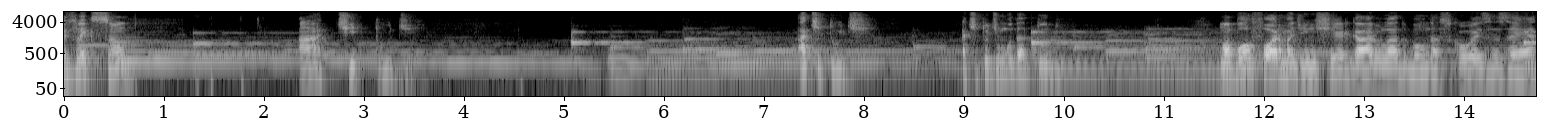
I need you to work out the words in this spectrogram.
Reflexão, atitude. Atitude. Atitude muda tudo. Uma boa forma de enxergar o lado bom das coisas é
